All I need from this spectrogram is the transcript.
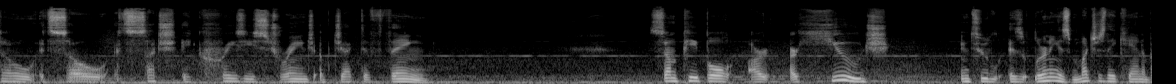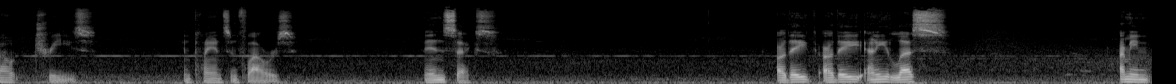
so it's so it's such a crazy strange objective thing. Some people are are huge into is learning as much as they can about trees and plants and flowers and insects. Are they are they any less i mean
